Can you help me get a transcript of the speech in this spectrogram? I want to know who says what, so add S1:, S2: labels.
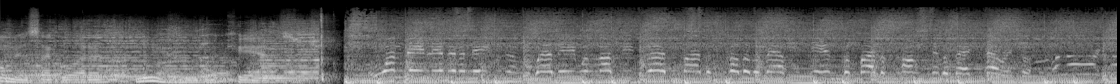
S1: Começa agora no JubaCast.
S2: One day live in a nation where they will not be judged by the color of their skin, but by the content of their character.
